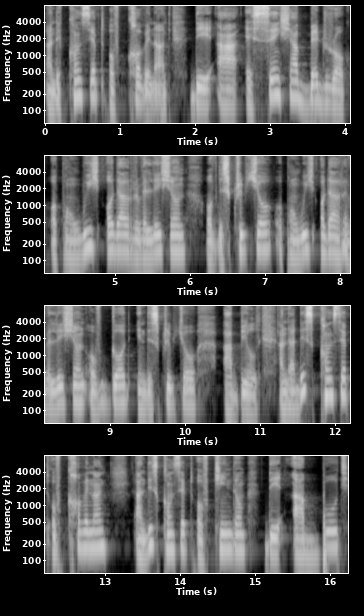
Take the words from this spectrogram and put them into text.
and the concept of covenant, they are essential bedrock upon which other revelation of the scripture, upon which other revelation of God in the scripture are built. And that this concept of covenant and this concept of kingdom, they are both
